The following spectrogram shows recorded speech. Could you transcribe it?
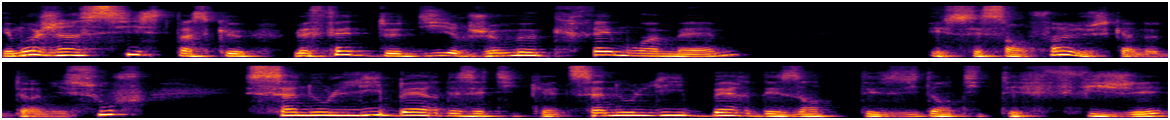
Et moi, j'insiste parce que le fait de dire je me crée moi-même, et c'est sans fin jusqu'à notre dernier souffle, ça nous libère des étiquettes, ça nous libère des, des identités figées,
